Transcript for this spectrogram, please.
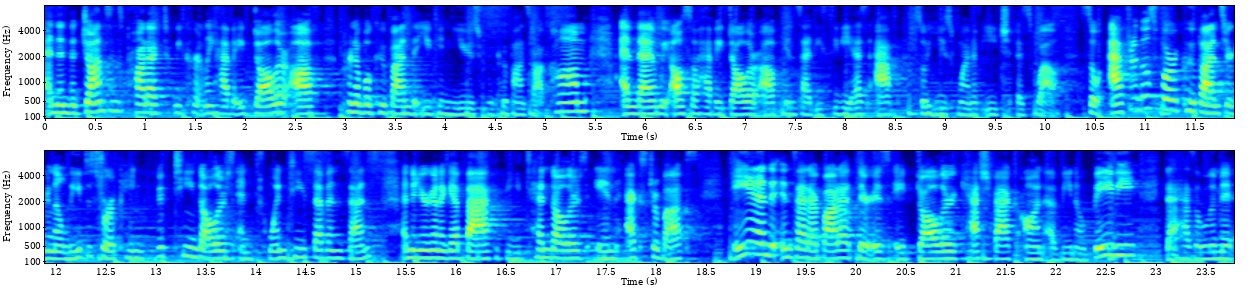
And then the Johnson's product, we currently have a dollar off printable coupon that you can use from coupons.com. And then we also have a dollar off inside the CVS app, so use one of each as well. So after those four coupons, you're gonna leave the store paying $15.27, and then you're gonna get back the $10 in extra bucks and inside Ibotta, there is a dollar cashback on Aveeno Baby that has a limit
